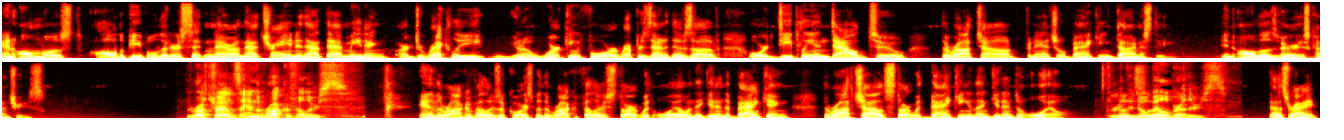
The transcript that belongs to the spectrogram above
and almost all the people that are sitting there on that train and at that meeting are directly you know working for representatives of or deeply endowed to the rothschild financial banking dynasty in all those various countries. The rothschilds and the rockefellers. And the rockefellers of course but the rockefellers start with oil and they get into banking. The rothschilds start with banking and then get into oil. Through so the nobel uh, brothers. That's right.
